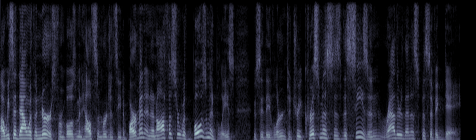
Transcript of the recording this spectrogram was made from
Uh, we sat down with a nurse from Bozeman Health's emergency department and an officer with Bozeman Police who say they've learned to treat Christmas as the season rather than a specific day.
